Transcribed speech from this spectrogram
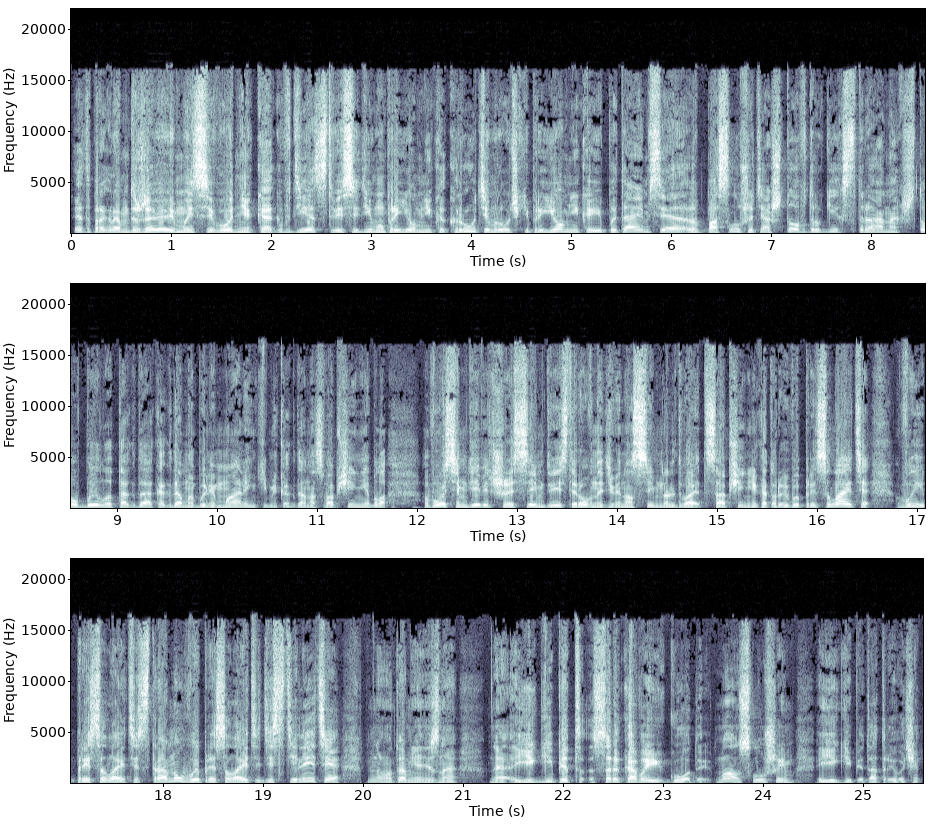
Это программа «Дежавю», и мы сегодня, как в детстве, сидим у приемника, крутим ручки приемника и пытаемся э, послушать, а что в других странах, что было тогда, когда мы были маленькими, когда нас вообще не было. 8 9 6 7 200 ровно 9702. Это сообщение, которое вы присылаете. Вы присылаете страну, вы присылаете десятилетие, ну, там, я не знаю, э, Египет 40-е годы. Ну, слушаем Египет отрывочек.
